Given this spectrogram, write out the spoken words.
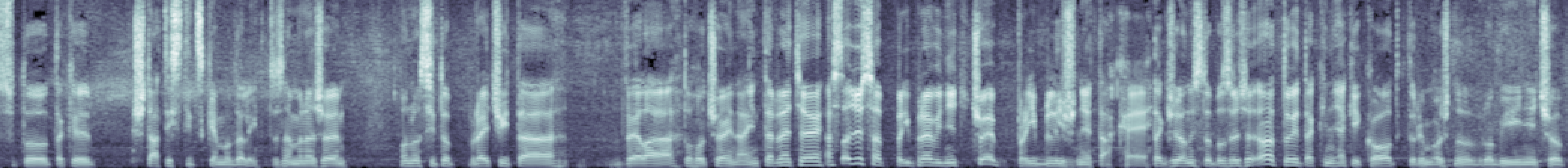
sú to také štatistické modely. To znamená, že ono si to prečíta veľa toho, čo je na internete a snaží sa pripraviť niečo, čo je približne také. Takže oni si to pozrie, že oh, tu je taký nejaký kód, ktorý možno robí niečo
